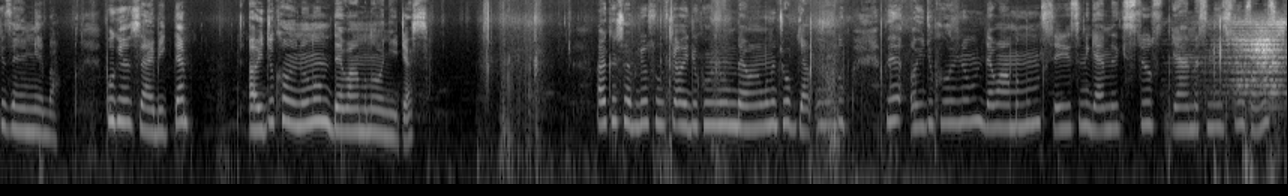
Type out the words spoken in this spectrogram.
Herkese merhaba. Bugün sizlerle birlikte oyununun devamını oynayacağız. Arkadaşlar biliyorsunuz ki Ayıcık oyununun devamını çok yapmıyorduk. Ve Ayıcık oyununun devamının serisini gelmek istiyoruz, gelmesini istiyorsanız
